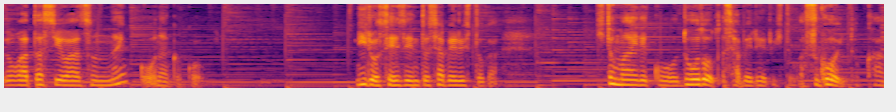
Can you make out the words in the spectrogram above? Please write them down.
その私はそのねこうなんかこう理路整然と喋る人が人前でこう堂々と喋れる人がすごいとか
